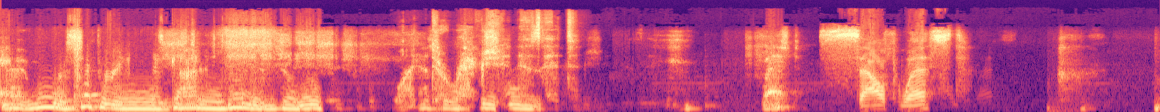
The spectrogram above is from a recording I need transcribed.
And we were separated as God intended. So those What That's direction is it? west. Southwest. I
